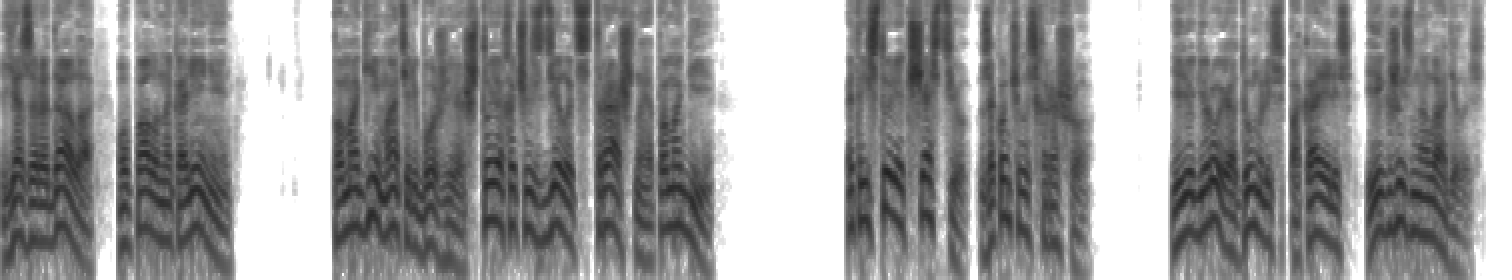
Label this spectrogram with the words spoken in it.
Я зарыдала, упала на колени. «Помоги, Матерь Божья! Что я хочу сделать страшное? Помоги!» Эта история, к счастью, закончилась хорошо. Ее герои одумались, покаялись, и их жизнь наладилась.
